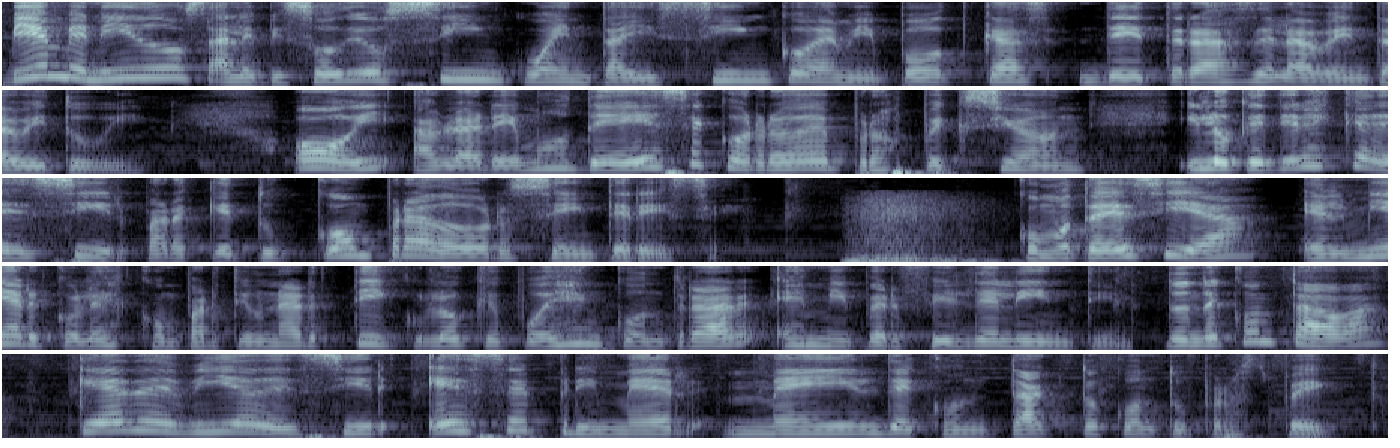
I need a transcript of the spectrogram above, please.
Bienvenidos al episodio 55 de mi podcast Detrás de la venta B2B. Hoy hablaremos de ese correo de prospección y lo que tienes que decir para que tu comprador se interese. Como te decía, el miércoles compartí un artículo que puedes encontrar en mi perfil de LinkedIn, donde contaba qué debía decir ese primer mail de contacto con tu prospecto.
